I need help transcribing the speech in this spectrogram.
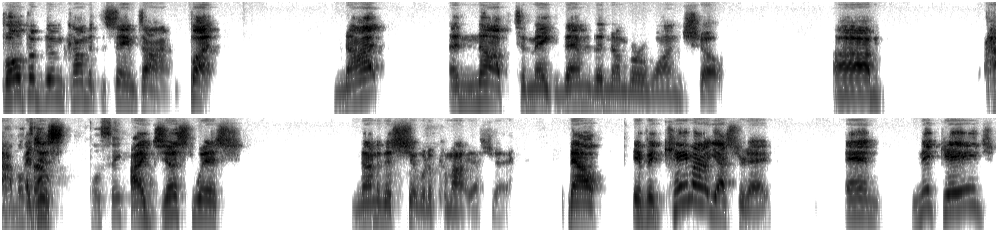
both of them come at the same time, but not enough to make them the number one show. Um, I tell. just, We'll see. I just wish none of this shit would have come out yesterday. Now, if it came out yesterday and Nick Gage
